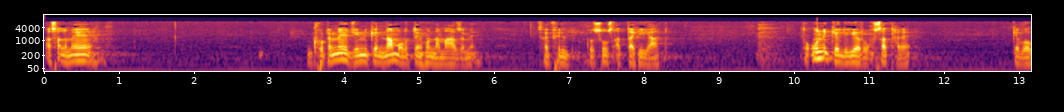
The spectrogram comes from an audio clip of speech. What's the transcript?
اصل میں گھٹنے جن کے نہ مڑتے ہوں نماز میں فی خصوص اتحیات تو ان کے لیے رخصت ہے کہ وہ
